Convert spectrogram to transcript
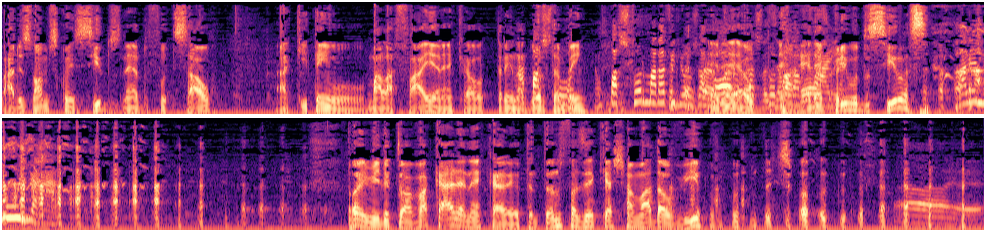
vários nomes conhecidos, né, do futsal. Aqui tem o Malafaia, né, que é o treinador pastor. também. É um pastor maravilhoso. Ele Adoro é, o pastor ele é primo do Silas. Aleluia. Ô, Emílio, tu avacalha, né, cara? Eu tentando fazer aqui a chamada ao vivo do jogo. Ai, ai.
